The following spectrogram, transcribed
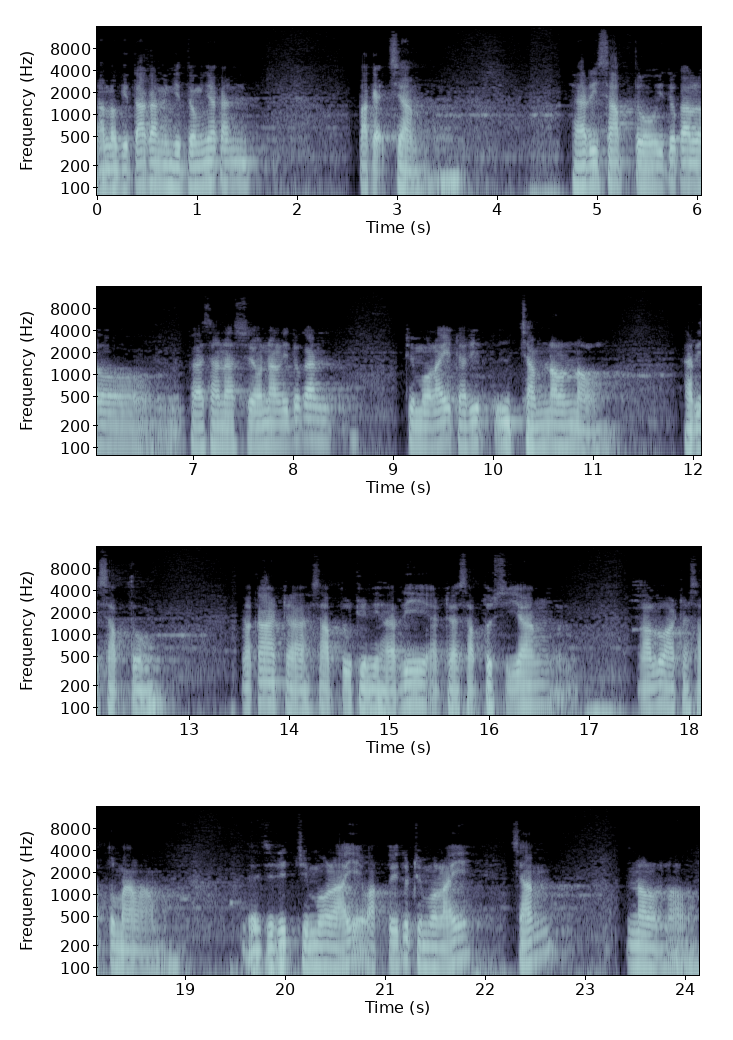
Kalau kita kan menghitungnya kan pakai jam. Hari Sabtu itu kalau bahasa nasional itu kan dimulai dari jam 00 hari Sabtu. Maka ada Sabtu dini hari, ada Sabtu siang, lalu ada Sabtu malam. Ya, jadi dimulai waktu itu dimulai jam 00.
